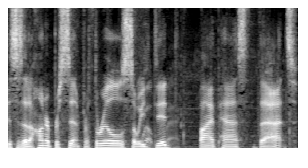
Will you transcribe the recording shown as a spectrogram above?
This is at 100% for thrills, so we did back. bypass that.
